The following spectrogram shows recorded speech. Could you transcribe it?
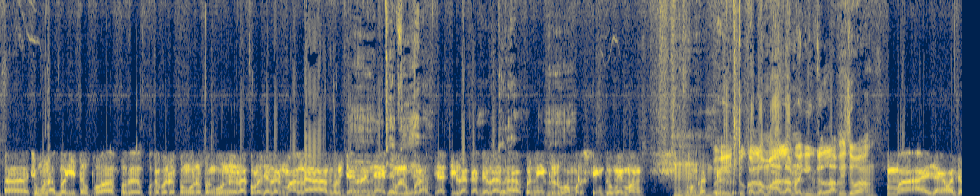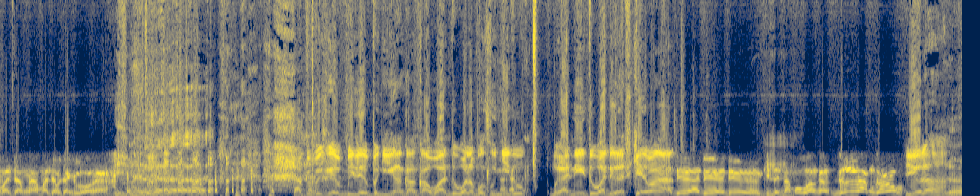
Uh, cuma nak bagi tahu apa, apa, apa, kepada pengguna-pengguna lah kalau jalan malam, berjalan Hmm, hmm, hati-hati. tolong berhati-hati lah kat jalan Betul lah. apa ni keluar Mersing tu memang hmm. orang kata Eh, itu kalau malam lagi gelap situ bang mak ai jangan macam-macam lah, macam-macam keluar lah. Tapi bila- pergi dengan kawan-kawan tu Walaupun sunyi tu Berani tu ada lah sikit bang ada ada ada kita hmm. enam orang kan gelap kau. Yelah Ya.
